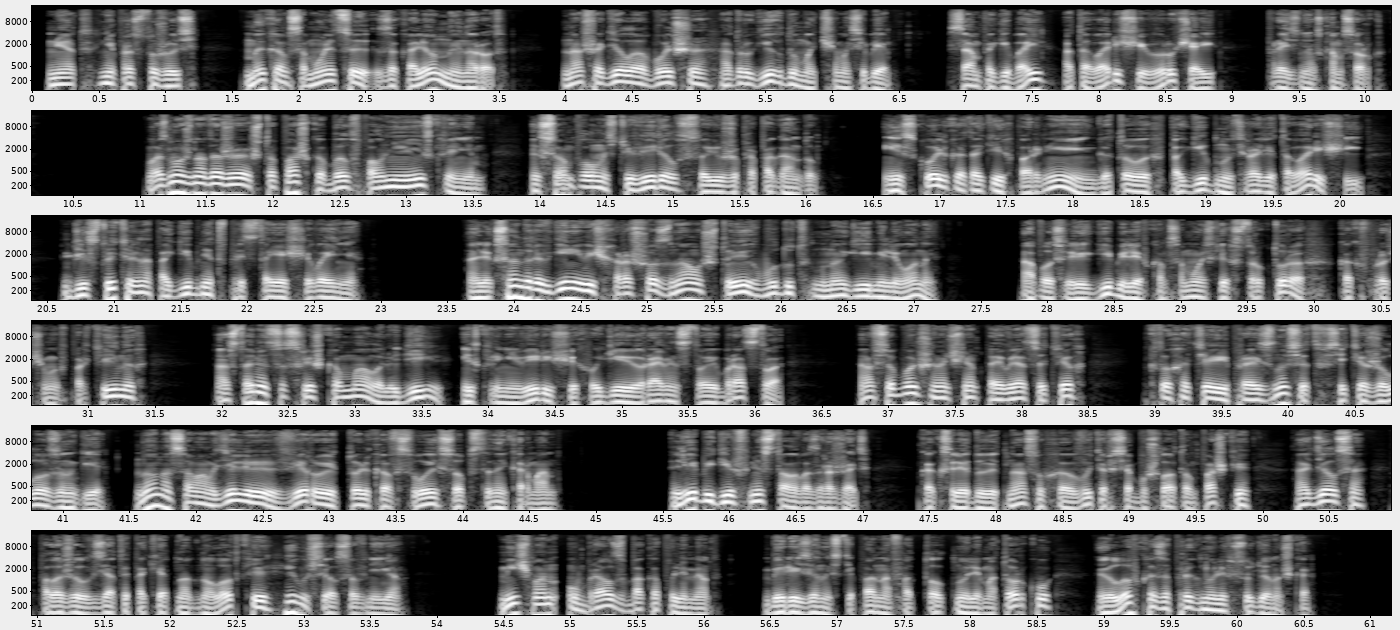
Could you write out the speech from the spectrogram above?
«Нет, не простужусь. Мы, комсомольцы, закаленный народ. Наше дело больше о других думать, чем о себе. Сам погибай, а товарищей выручай», — произнес комсорг. Возможно даже, что Пашка был вполне искренним и сам полностью верил в свою же пропаганду. И сколько таких парней, готовых погибнуть ради товарищей, действительно погибнет в предстоящей войне. Александр Евгеньевич хорошо знал, что их будут многие миллионы, а после их гибели в комсомольских структурах, как, впрочем, и в партийных, останется слишком мало людей, искренне верящих в идею равенства и братства, а все больше начнет появляться тех, кто хотя и произносит все те же лозунги, но на самом деле верует только в свой собственный карман. Лебедев не стал возражать, как следует насухо вытерся бушлатом Пашки, оделся, положил взятый пакет на дно лодки и уселся в нее. Мичман убрал с бака пулемет. Березин и Степанов оттолкнули моторку и ловко запрыгнули в суденышко.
